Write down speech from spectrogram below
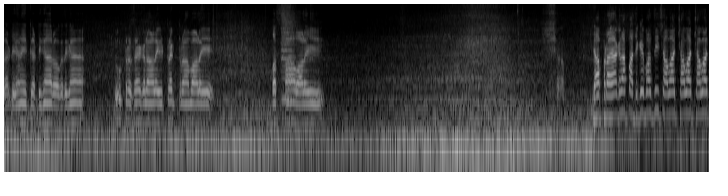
ਗੱਡੀਆਂ ਨੇ ਗੱਡੀਆਂ ਰੋਕਦੀਆਂ, ਮੋਟਰਸਾਈਕਲਾਂ ਵਾਲੇ, ਟਰੈਕਟਰਾਂ ਵਾਲੇ, ਬੱਸਾਂ ਵਾਲੇ। ਸ਼ਾ ਜਾ ਫੜਾਇਆ ਕਰਾ ਭੱਜ ਕੇ ਬੰਸੀ ਸ਼ਾਬਾਸ਼ ਸ਼ਾਬਾਸ਼ ਸ਼ਾਬਾਸ਼।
